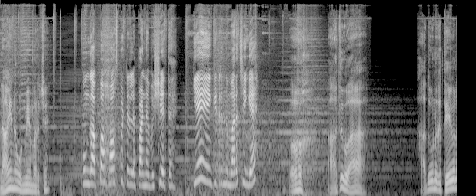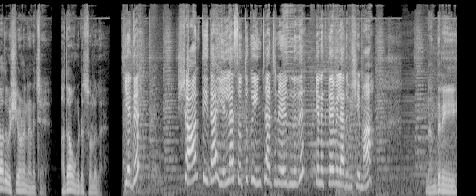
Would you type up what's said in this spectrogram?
நான் என்ன உண்மையை மறைச்சேன்? உங்க அப்பா ஹாஸ்பிட்டல்ல பண்ண விஷயத்த ஏன் என்கிட்ட இருந்து மறைச்சீங்க? ஓ அதுவா? அது உனக்கு தேவையில்லாத விஷயம்னு நினைச்சேன். அதான் உங்ககிட்ட சொல்லல. எது? சாந்தி தான் எல்லா சொத்துக்கும் இன்சார்ஜ்னு எழுதுனது எனக்கு தேவையில்லாத விஷயமா? நந்தினி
